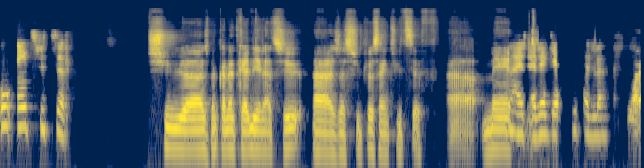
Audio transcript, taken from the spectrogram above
ou intuitif? Je suis, euh, je me connais très bien là-dessus. Euh, je suis plus intuitif. Euh, mais. Ouais, celle-là. Ouais.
